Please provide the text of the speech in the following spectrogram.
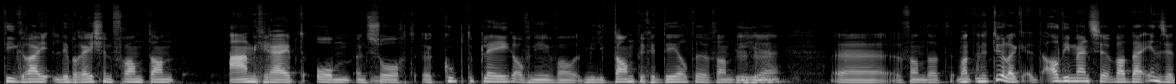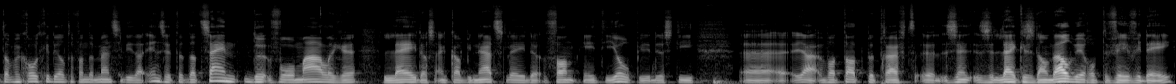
Tigray Liberation Front dan aangrijpt om een soort eh coup te plegen, of in ieder geval het militante gedeelte van die... Mhm. eh, eh, van dat, want natuurlijk, al die mensen wat daarin zitten, of een groot gedeelte van de mensen die daarin zitten, dat zijn de voormalige leiders en kabinetsleden van Ethiopië. Dus die, eh, ja, wat dat betreft, eh, ze, ze lijken ze dan wel weer op de VVD.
